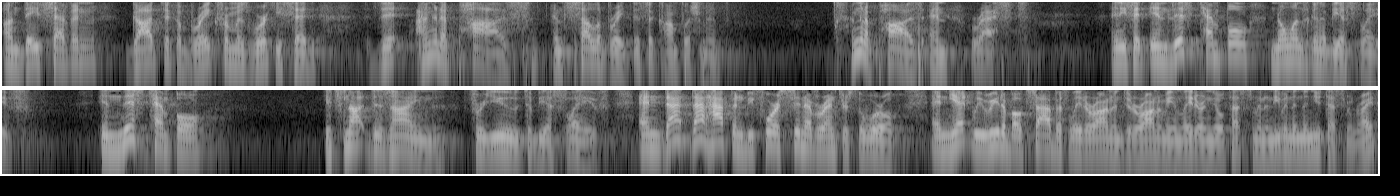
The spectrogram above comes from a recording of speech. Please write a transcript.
On day seven, God took a break from his work. He said, I'm going to pause and celebrate this accomplishment. I'm going to pause and rest. And he said, In this temple, no one's going to be a slave. In this temple, it's not designed for you to be a slave. And that, that happened before sin ever enters the world. And yet we read about Sabbath later on in Deuteronomy and later in the Old Testament and even in the New Testament, right?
